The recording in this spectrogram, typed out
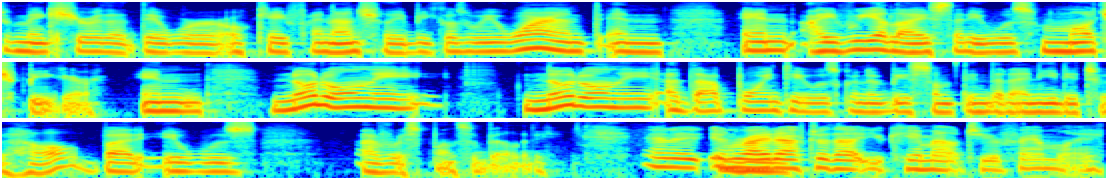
to make sure that they were okay financially because we weren't, and and I realized that it was much bigger. And not only, not only at that point it was going to be something that I needed to help, but it was a responsibility. And, it, and right Mhm. after that, you came out to your family.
